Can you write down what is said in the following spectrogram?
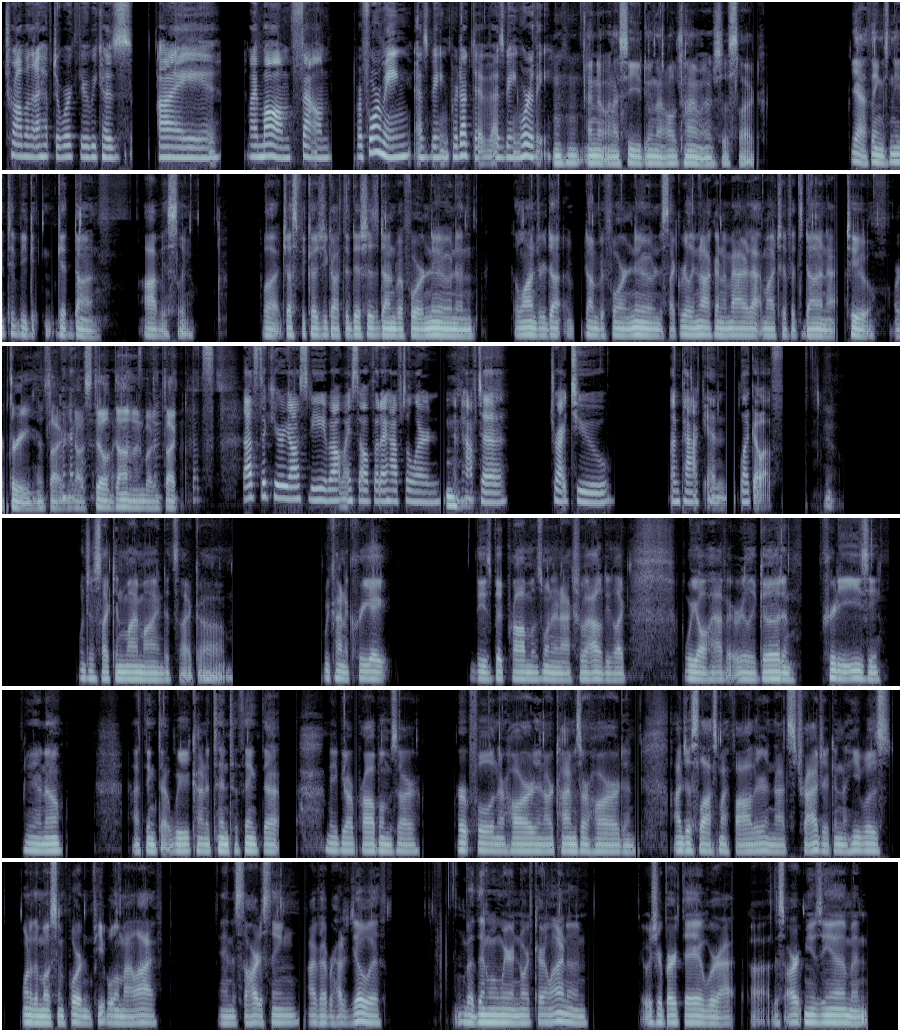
trauma that I have to work through because I, my mom found performing as being productive, as being worthy. hmm I know, and I see you doing that all the time, and it's just like, yeah, things need to be get, get done, obviously, but just because you got the dishes done before noon and the laundry done done before noon, it's like really not going to matter that much if it's done at two or three. It's like you know it's still done, but it's like that's that's the curiosity about myself that I have to learn and Mhm. have to try to unpack and let go of. Yeah. Well, just like in my mind, it's like um, we kind of create these big problems when in actuality, like we all have it really good and pretty easy, you know? I think that we kind of tend to think that maybe our problems are hurtful and they're hard and our times are hard. And I just lost my father, and that's tragic. And he was one of the most important people in my life and it's the hardest thing I've ever had to deal with. But then when we were in North Carolina and it was your birthday, and we're at uh, this art museum, and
